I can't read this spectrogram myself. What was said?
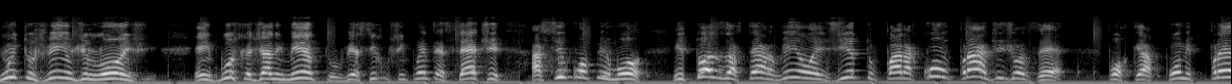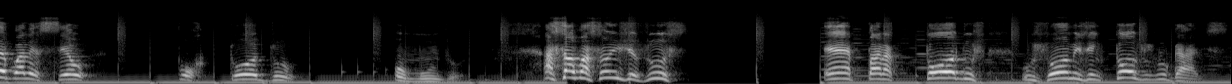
muitos vinham de longe em busca de alimento. Versículo 57 assim confirmou. E todas as terras vinham ao Egito para comprar de José, porque a fome prevaleceu por todo o mundo. A salvação em Jesus é para todos os homens em todos os lugares.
